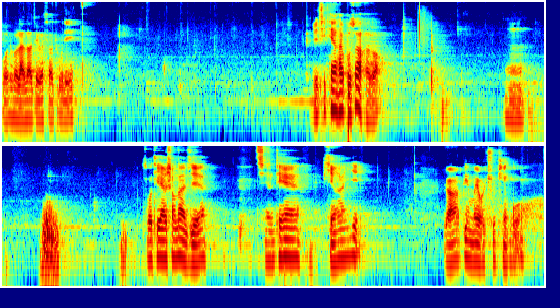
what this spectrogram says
我又来到这个小竹林，感觉今天还不算很冷。嗯，昨天圣诞节，前天平安夜，然而并没有吃苹果。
